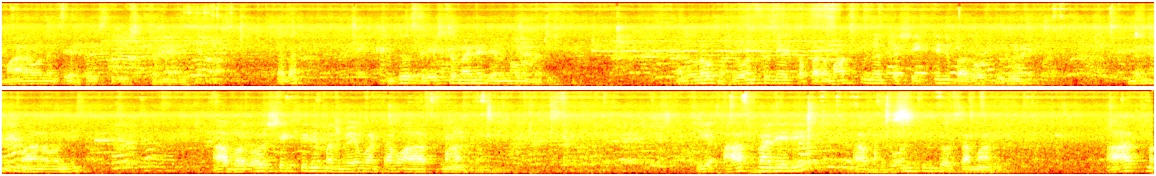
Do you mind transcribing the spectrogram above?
మానవులంటే ఎంతో శ్రేష్టమైన జన్మ. కదా? ఎంతో శ్రేష్టమైన జన్మ ఉన్నది. మనలో భగవంతుని యొక్క పరమాత్మ యొక్క శక్తిని భగవంతుడు నింపి మానవుని ఆ భగవత్ శక్తిని మనం ఏమంటామో ఆత్మ అంటాము ఈ ఆత్మ అనేది ఆ భగవంతునితో సమానం. ఆత్మ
